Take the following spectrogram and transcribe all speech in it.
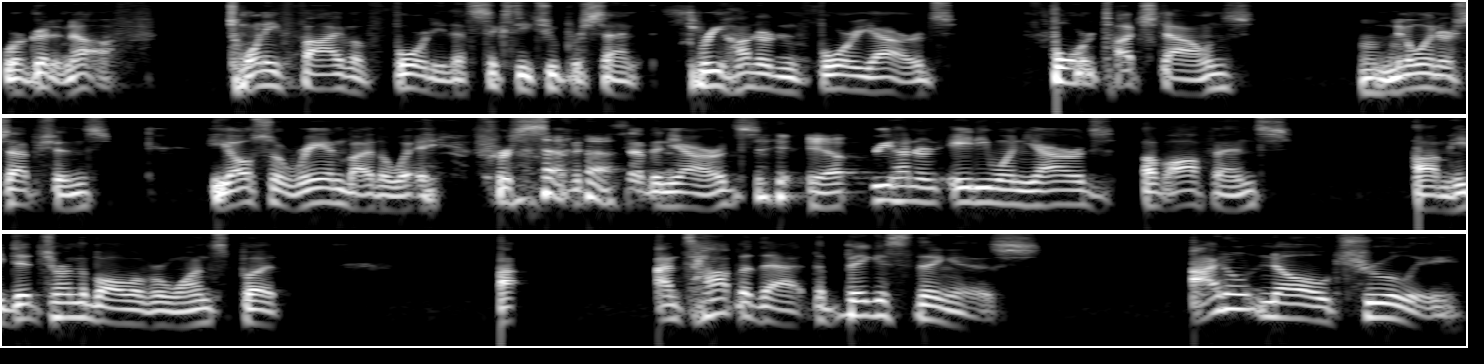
were good enough. 25 of 40, that's 62%, 304 yards, four touchdowns, mm-hmm. no interceptions. He also ran, by the way, for 77 yards. Yep. 381 yards of offense. Um, he did turn the ball over once, but I, on top of that, the biggest thing is I don't know truly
